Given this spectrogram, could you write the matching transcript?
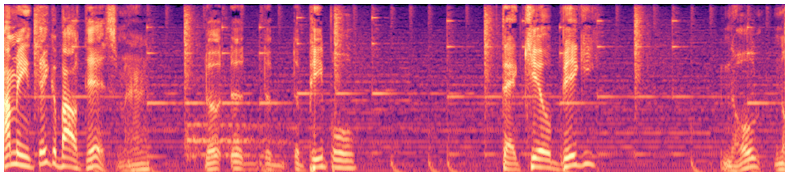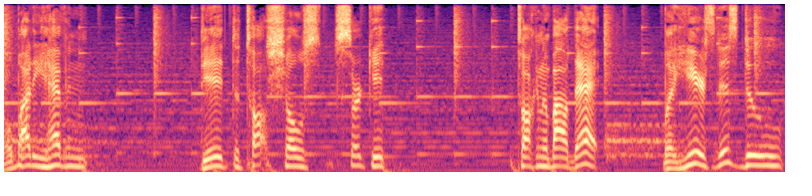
I mean, think about this, man. The the the, the people that killed Biggie, no nobody haven't did the talk show circuit talking about that. But here's this dude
